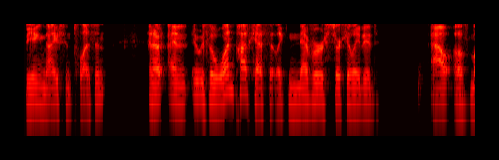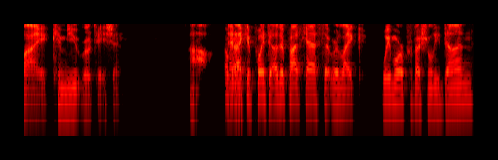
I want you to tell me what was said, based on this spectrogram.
being nice and pleasant, and I, and it was the one podcast that like never circulated out of my commute rotation. Okay, And I could point to other podcasts that were like way more professionally done.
